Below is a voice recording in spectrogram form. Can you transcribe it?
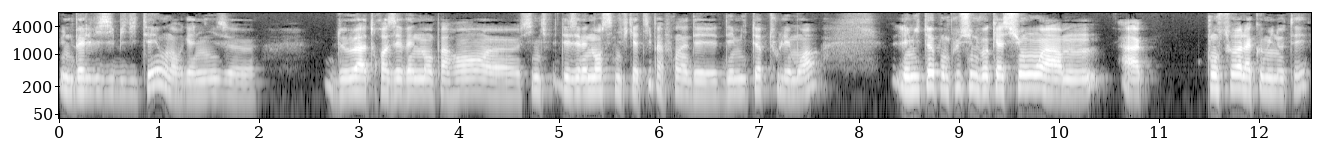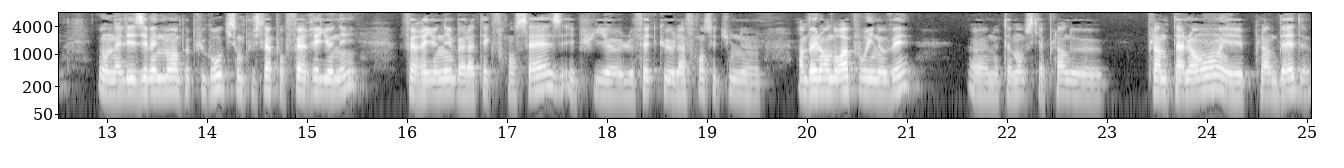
une belle visibilité. On organise deux à trois événements par an, euh, des événements significatifs. Après, on a des, des meet-up tous les mois. Les meet-up ont plus une vocation à, à construire la communauté. On a des événements un peu plus gros qui sont plus là pour faire rayonner, faire rayonner bah, la tech française et puis euh, le fait que la France est une, un bel endroit pour innover, euh, notamment parce qu'il y a plein de, plein de talents et plein d'aides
